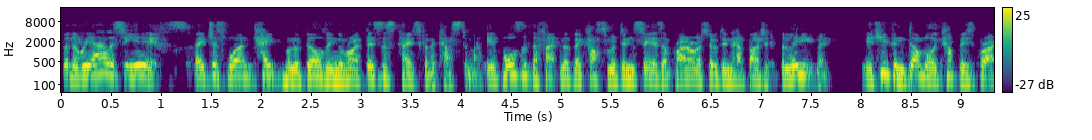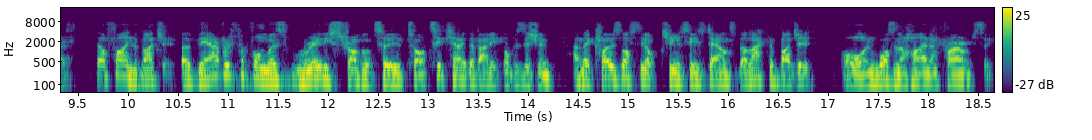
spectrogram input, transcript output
But the reality is they just weren't capable of building the right business case for the customer. It wasn't the fact that the customer didn't see it as a priority or didn't have budget. Believe me, if you can double the company's growth, they'll find the budget. Uh, the average performers really struggle to, to articulate the value proposition and they close off the opportunities down to the lack of budget or it wasn't a high enough priority.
